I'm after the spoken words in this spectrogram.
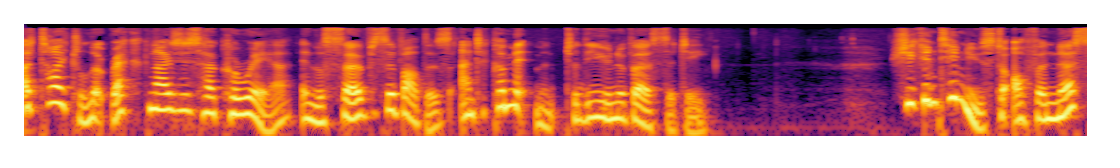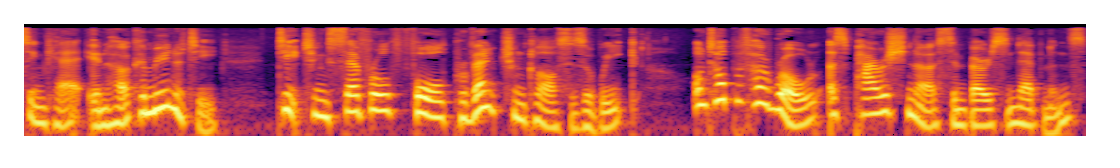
a title that recognises her career in the service of others and her commitment to the university. She continues to offer nursing care in her community, teaching several fall prevention classes a week on top of her role as parish nurse in Bury St Edmunds,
